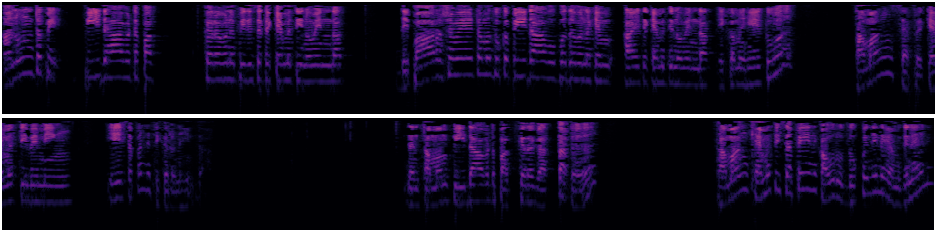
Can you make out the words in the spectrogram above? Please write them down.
අනුන්ට පීඩාවටපත් කරන පිරිසට කැමති නොවෙන්නත් දෙපාර්ශවයටම දුක පීඩාව උපදවන අයට කැමති නොවෙන්නත් එකම හේතුව තමන් සැප කැමති වෙමින් ඒ සැප නැති කරන හින්දා. දැන් තමන් පීඩාවට පත් කරගත්තට තමන් කැමති සැපේනේ කවුරු දුක් විඳින්න කැමති නැහැනේ.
